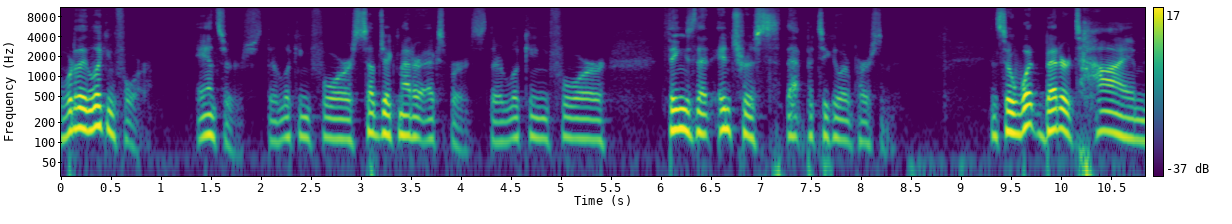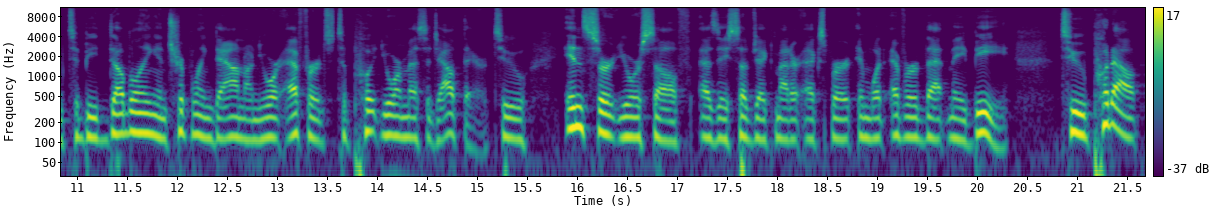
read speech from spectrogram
And what are they looking for? Answers. They're looking for subject matter experts. They're looking for things that interest that particular person. And so, what better time to be doubling and tripling down on your efforts to put your message out there, to insert yourself as a subject matter expert in whatever that may be, to put out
